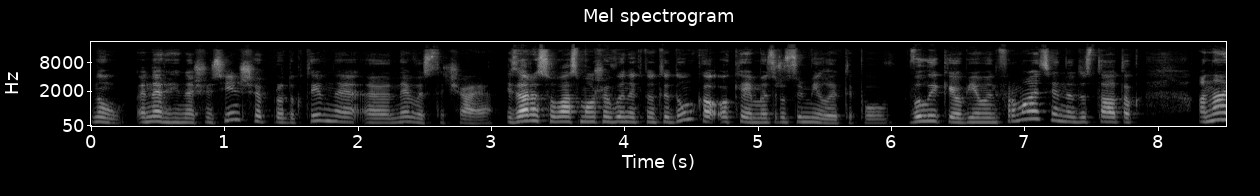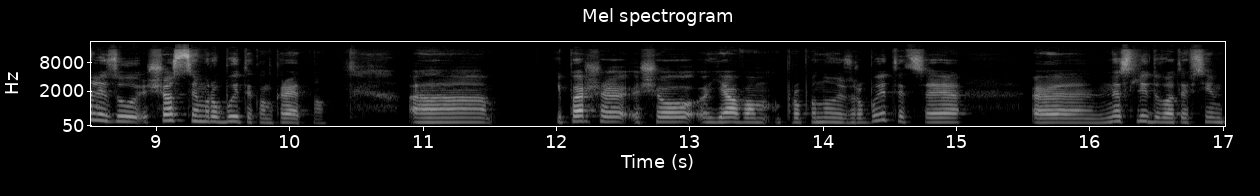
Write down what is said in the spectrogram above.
ну, енергії на щось інше, продуктивне е, не вистачає. І зараз у вас може виникнути думка: окей, ми зрозуміли, типу, великий об'єм інформації, недостаток аналізу. Що з цим робити конкретно? Е, і перше, що я вам пропоную зробити, це е, не слідувати всім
